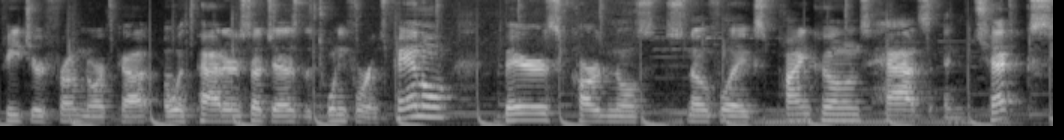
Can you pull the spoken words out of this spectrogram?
featured from Northcott, with patterns such as the 24 inch panel, bears, cardinals, snowflakes, pine cones, hats, and checks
